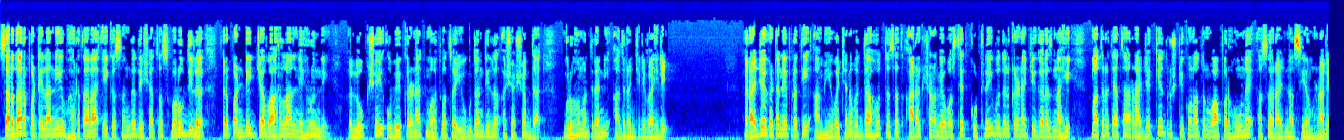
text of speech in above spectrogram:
सरदार पटेलांनी भारताला एकसंघ देशाचं स्वरूप दिलं तर पंडित जवाहरलाल नेहरूंनी लोकशाही उभी करण्यात महत्वाचं योगदान दिलं अशा शब्दात गृहमंत्र्यांनी आदरांजली वाहिली. राज्यघटनेप्रती आम्ही वचनबद्ध आहोत तसंच आरक्षण व्यवस्थेत कुठलेही बदल करण्याची गरज नाही मात्र त्याचा राजकीय दृष्टिकोनातून वापर होऊ नये असं राजनाथ सिंह म्हणाले.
